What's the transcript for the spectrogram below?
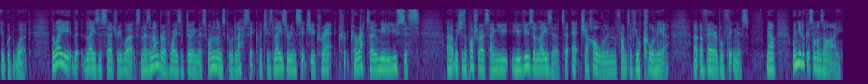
it wouldn't work. The way that laser surgery works, and there's a number of ways of doing this, one of them is called LASIK, which is laser in situ keratomileusis uh, which is a posh way of saying you, you use a laser to etch a hole in the front of your cornea uh, of variable thickness. Now, when you look at someone's eye,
